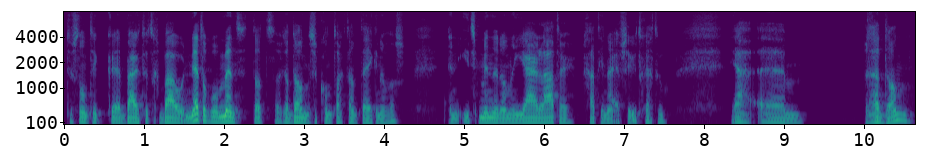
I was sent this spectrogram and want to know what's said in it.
Toen stond ik uh, buiten het gebouw net op het moment dat Redan zijn contract aan het tekenen was. En iets minder dan een jaar later gaat hij naar FC Utrecht toe. Ja, um, Radan,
